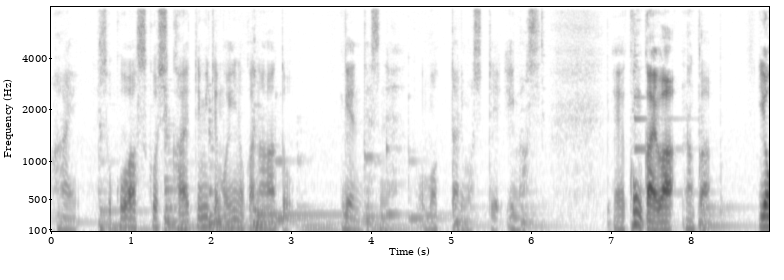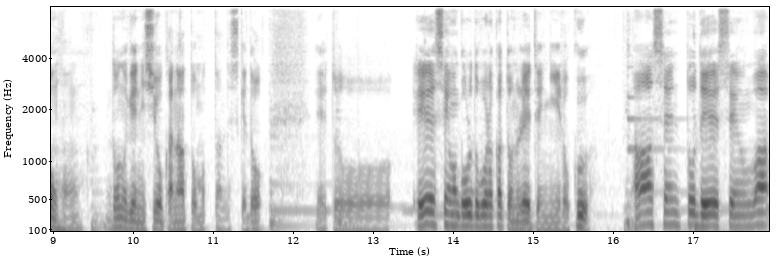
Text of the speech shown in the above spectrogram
はい、そこは少し変えてみてもいいのかなと弦ですね思思ったりもしています。えー、今回はなんか4本どの弦にしようかなと思ったんですけど、えーと、A 線はゴールドボラカットの0.26アーセンと D 線は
